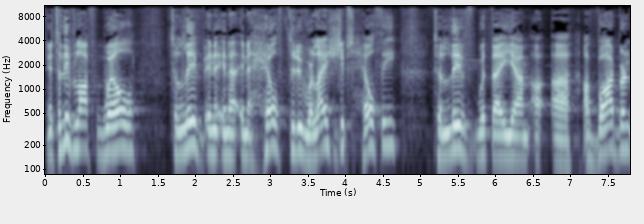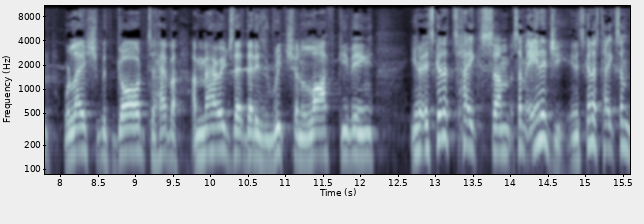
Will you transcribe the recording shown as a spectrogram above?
You know, to live life well, to live in a, in a, in a health, to do relationships healthy, to live with a, um, a, a, vibrant relationship with God, to have a, a marriage that, that is rich and life giving. You know, it's going to take some, some energy and it's going to take some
